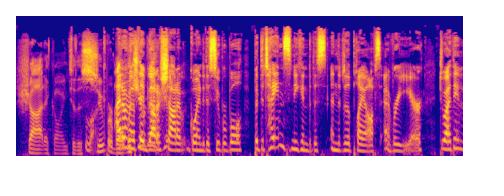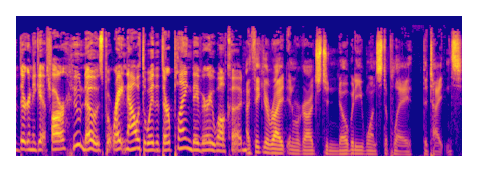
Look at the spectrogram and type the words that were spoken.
shot at going to the Look, Super Bowl? I don't know if they've you're got a shot at going to the Super Bowl, but the Titans sneak into this into the playoffs every year. Do I think that they're going to get far? Who knows? But right now, with the way that they're playing, they very well could. I think you're right in regards to nobody wants to play the Titans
